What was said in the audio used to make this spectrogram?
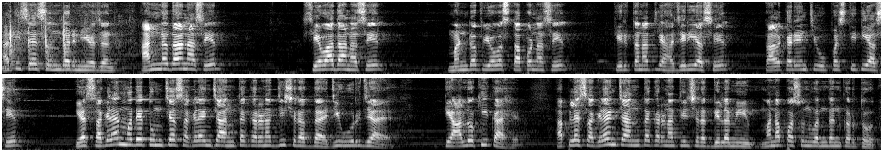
अतिशय सुंदर नियोजन. अन्नदान असेल सेवादान असेल मंडप व्यवस्थापन असेल कीर्तनातली हजेरी असेल टाळकऱ्यांची उपस्थिती असेल या सगळ्यांमध्ये तुमच्या सगळ्यांच्या अंतकरणात जी श्रद्धा आहे जी ऊर्जा आहे ती अलौकिक आहे. आपल्या सगळ्यांच्या अंतकरणातील श्रद्धेला मी मनापासून वंदन करतो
